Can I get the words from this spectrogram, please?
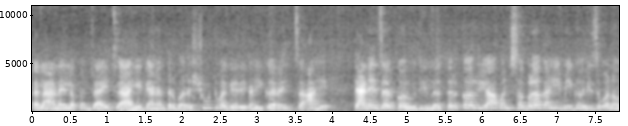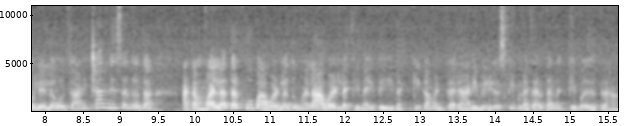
त्याला आणायला पण जायचं आहे. त्यानंतर बरं शूट वगैरे काही करायचं आहे. त्याने जर करू दिलं तर करूया. पण सगळं काही मी घरीच बनवलेलं होतं आणि छान दिसत होता. आता मला तर खूप आवडलं. तुम्हाला आवडलं की नाही तेही नक्की कमेंट करा आणि व्हिडिओ स्किप न करता नक्की बघत राहा.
